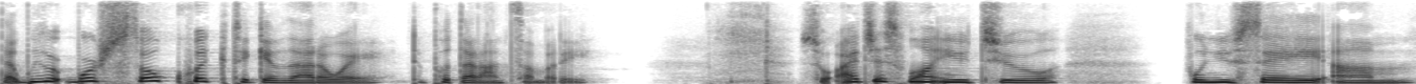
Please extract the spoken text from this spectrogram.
that we, we're so quick to give that away to put that on somebody. So i just want you to when you say um,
